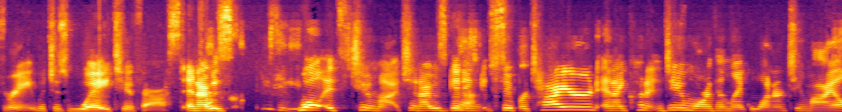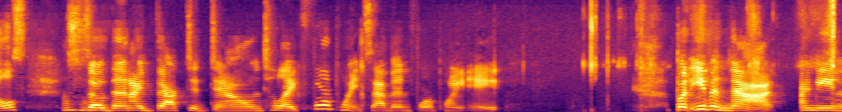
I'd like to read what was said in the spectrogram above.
three, which is way too fast, and I was crazy well, it's too much, and I was getting Yeah. super tired, and I couldn't do more than like one or two miles. Mhm. So then I backed it down to like 4.7, 4.8. But even that, I mean,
